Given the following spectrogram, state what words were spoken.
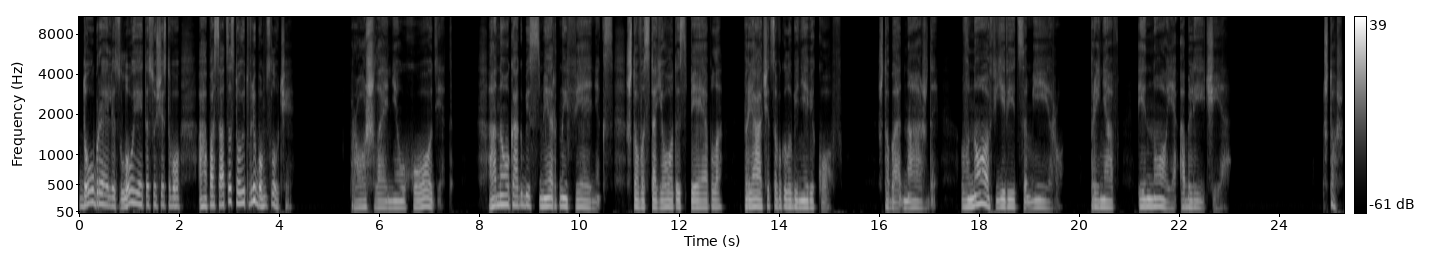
Доброе или злое это существо, а опасаться стоит в любом случае. Прошлое не уходит. Оно как бессмертный феникс, что восстает из пепла, прячется в глубине веков чтобы однажды вновь явиться миру, приняв иное обличие. Что ж,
